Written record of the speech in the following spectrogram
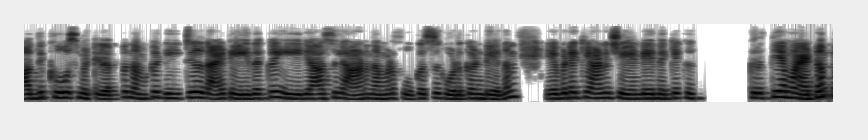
of the course material. ഇപ്പൊ നമുക്ക് ഡീറ്റെയിൽഡ് ആയിട്ട് ഏതൊക്കെ ഏരിയാസിലാണ് നമ്മൾ ഫോക്കസ് കൊടുക്കേണ്ടതെന്നും എവിടേക്കാണ് ചെയ്യേണ്ടതെന്നൊക്കെ കൃത്യമായിട്ടും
